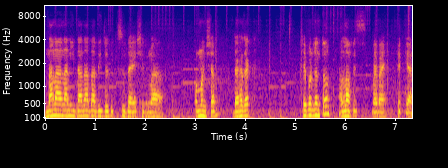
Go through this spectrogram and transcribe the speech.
নানা নানি, দাদা দাদি যদি কিছু দেয় সেগুলো অন্য হিসাব। দেখা যাক। সে পর্যন্ত। আল্লাহ হাফিজ। Bye bye. Take care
